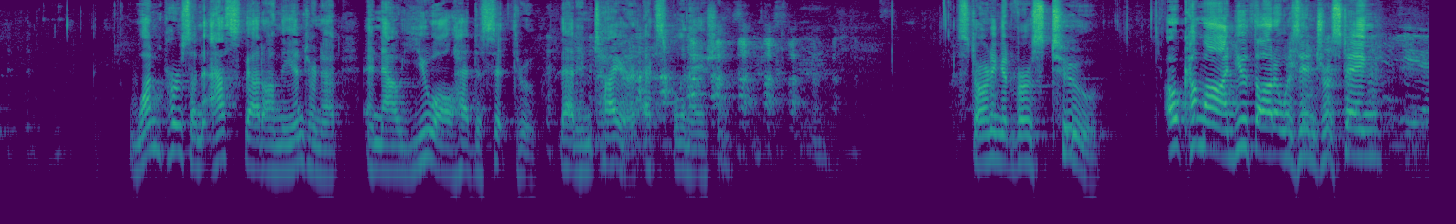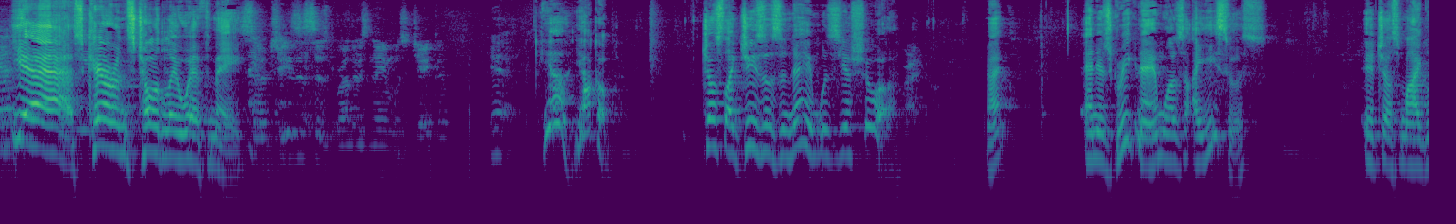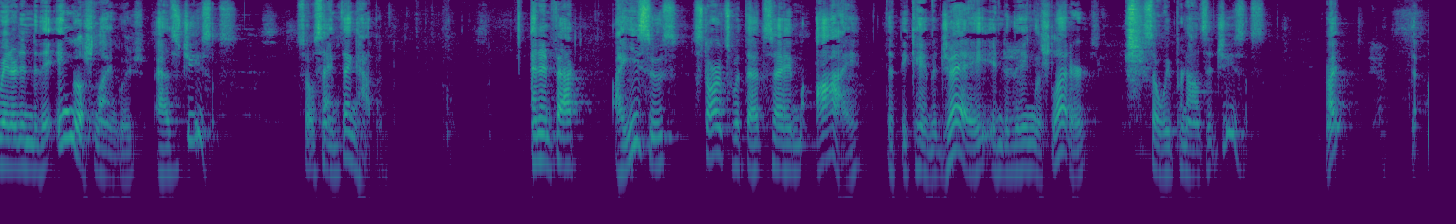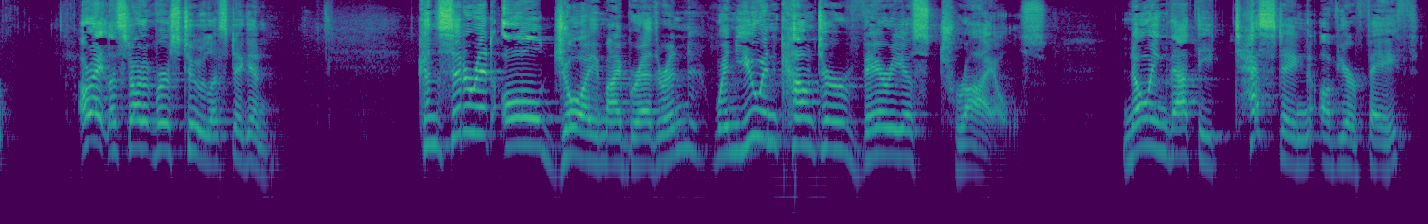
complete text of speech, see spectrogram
One person asked that on the internet, and now you all had to sit through that entire explanation. Starting at verse 2. Oh, come on, you thought it was interesting. Yes, yes Karen's totally with me. So Jesus' brother's name was Jacob? Yeah. Yeah, Jacob. Just like Jesus' name was Yeshua. Right. Right? And his Greek name was Iesus. It just migrated into the English language as Jesus. So, same thing happened. And in fact, Iesus starts with that same I that became a J into the English letters, so we pronounce it Jesus. Right? Yeah. Yeah. All right, let's start at verse 2. Let's dig in. Consider it all joy, my brethren, when you encounter various trials, knowing that the testing of your faith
